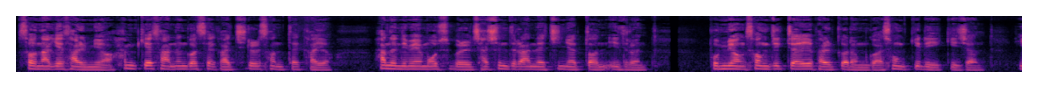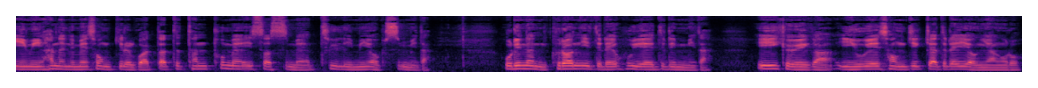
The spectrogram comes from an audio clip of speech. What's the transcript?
선하게 살며 함께 사는 것의 가치를 선택하여 하느님의 모습을 자신들 안에 지녔던 이들은 분명 성직자의 발걸음과 손길이 있기 전 이미 하느님의 손길과 따뜻한 품에 있었음에 틀림이 없습니다. 우리는 그런 이들의 후예들입니다. 이 교회가 이후의 성직자들의 영향으로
